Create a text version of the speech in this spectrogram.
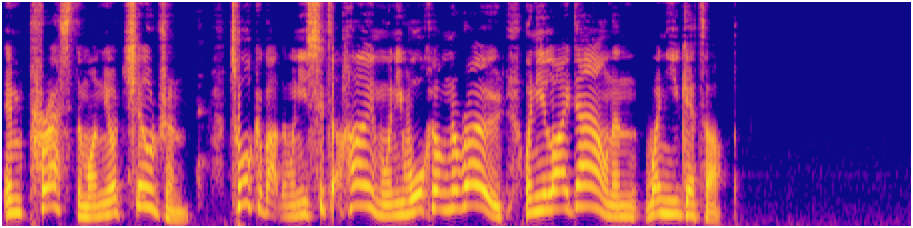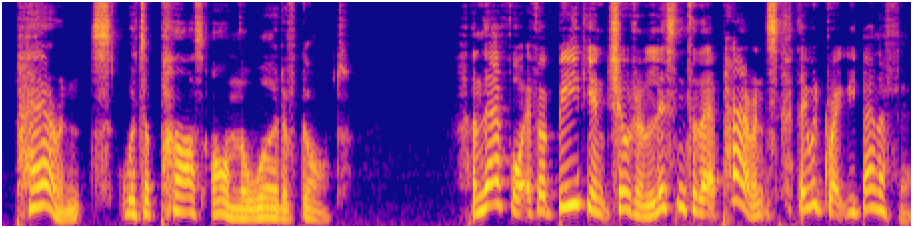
Impress them on your children. Talk about them when you sit at home, when you walk along the road, when you lie down, and when you get up. Parents were to pass on the word of God. And therefore, if obedient children listened to their parents, they would greatly benefit.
